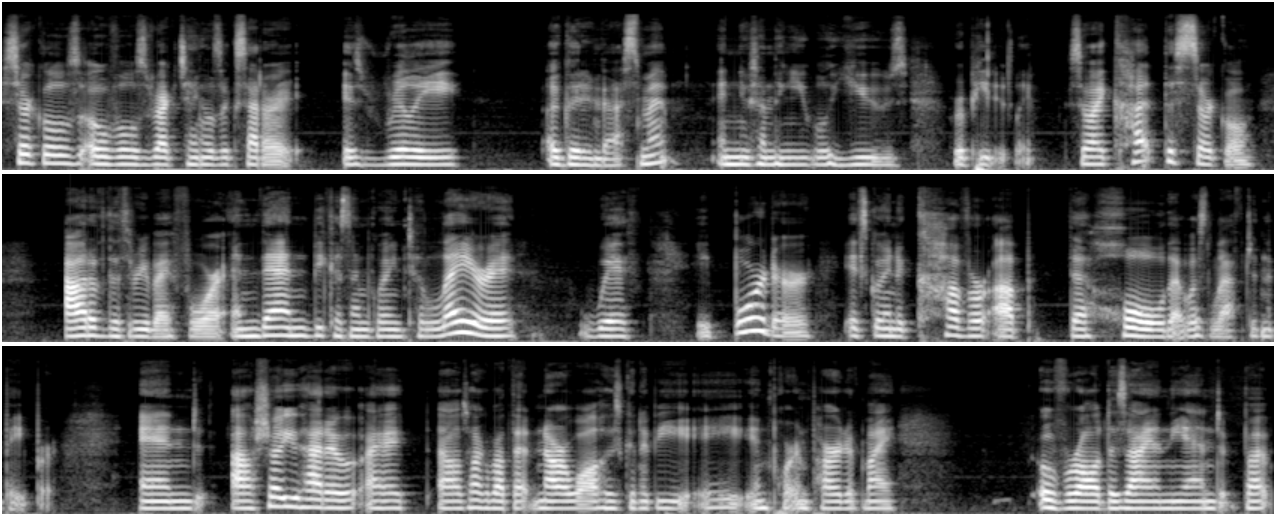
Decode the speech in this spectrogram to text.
circles, ovals, rectangles, etc., is really a good investment and something you will use repeatedly. So I cut the circle out of the 3x4 and then because I'm going to layer it with a border, it's going to cover up the hole that was left in the paper. And I'll show you how to I I'll talk about that narwhal who's going to be a important part of my overall design in the end, but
